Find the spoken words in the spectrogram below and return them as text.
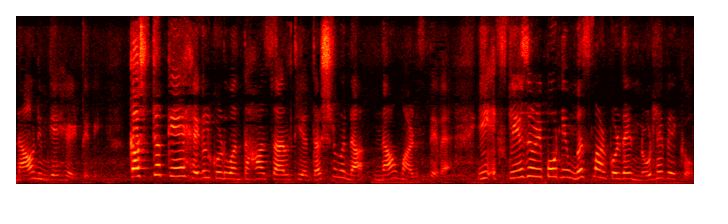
ನಾವು ನಿಮ್ಗೆ ಹೇಳ್ತೀವಿ. ಕಷ್ಟಕ್ಕೆ ಹೆಗಲು ಕೊಡುವಂತಹ ಸಾರಥಿಯ ದರ್ಶನವನ್ನ ನಾವು ಮಾಡಿಸ್ತೇವೆ. ಈ ಎಕ್ಸ್ಕ್ಲೂಸಿವ್ ರಿಪೋರ್ಟ್ ನೀವು ಮಿಸ್ ಮಾಡ್ಕೊಳ್ಳದೆ ನೋಡ್ಲೇಬೇಕು.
